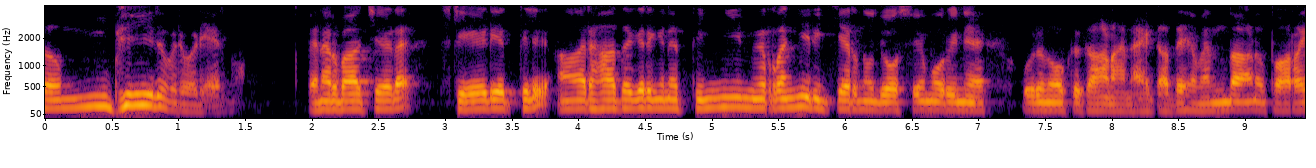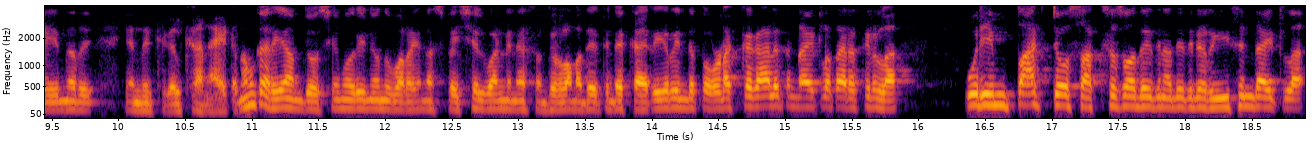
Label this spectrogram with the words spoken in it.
ഗംഭീര പരിപാടിയായിരുന്നു. ഫെനർബാച്ചയുടെ സ്റ്റേഡിയത്തിൽ ആരാധകരിങ്ങനെ തിങ്ങി നിറഞ്ഞിരിക്കുകയായിരുന്നു ജോസെ മോറിനെ ഒരു നോക്ക് കാണാനായിട്ട്. അദ്ദേഹം എന്താണ് പറയുന്നത് എന്ന് കേൾക്കാനായിട്ട്. നമുക്കറിയാം ജോസെ മോറിനോ എന്ന് പറയുന്ന സ്പെഷ്യൽ വണ്ണിനെ സംബന്ധിച്ചോളം അദ്ദേഹത്തിന്റെ കരിയറിന്റെ തുടക്കകാലത്തുണ്ടായിട്ടുള്ള തരത്തിലുള്ള ഒരു ഇമ്പാക്റ്റോ സക്സസോ അദ്ദേഹത്തിന് അദ്ദേഹത്തിന്റെ റീസെന്റ് ആയിട്ടുള്ള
